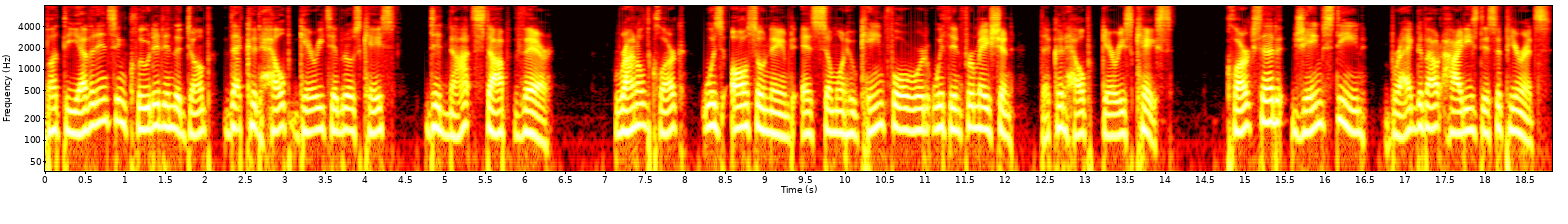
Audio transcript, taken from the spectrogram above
But the evidence included in the dump that could help Gary Thibodeau's case did not stop there. Ronald Clark was also named as someone who came forward with information that could help Gary's case. Clark said James Steen bragged about Heidi's disappearance.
